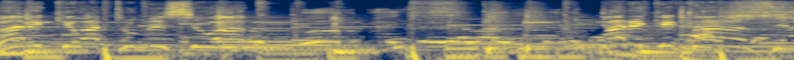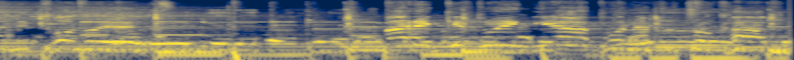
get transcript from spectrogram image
Bariki watumishi wako, bariki kazi ya mikono yetu, bariki tuingiapo na tutokapo,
